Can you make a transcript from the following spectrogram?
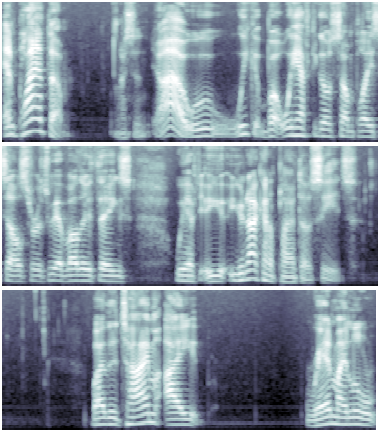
and plant them? I said, yeah, we could, but we have to go someplace else first. We have other things. We have to. You're not going to plant those seeds. By the time I ran my little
